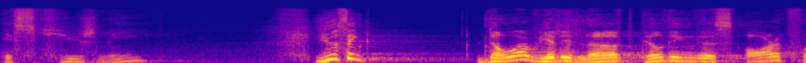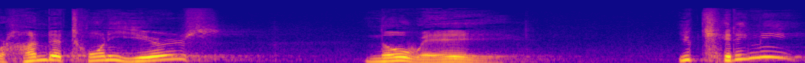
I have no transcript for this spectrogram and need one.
Excuse me. You think Noah really loved building this ark for 120 years? No way. You kidding me?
